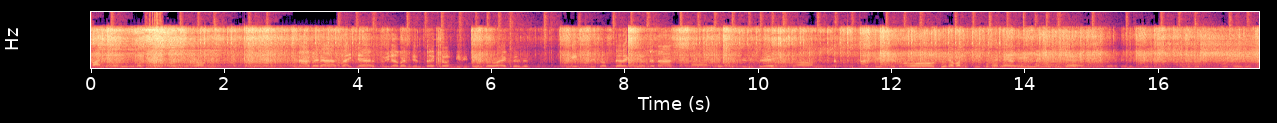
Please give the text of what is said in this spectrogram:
বান্ডিলেরই নাকি সব না বেটা সাইডটা দুইটা বান্ডিল তো একদম ফ্রি দিতে দেওয়া একটা যে মিস মিস অফ ডাইরেক্ট নিয়ে না হ্যাঁ দিতে দিতে হ্যাঁ। আর তিনটে তোমার ও দুইটা বান্ডি ফ্রিতে ফেলে এই বুঝে গেছি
